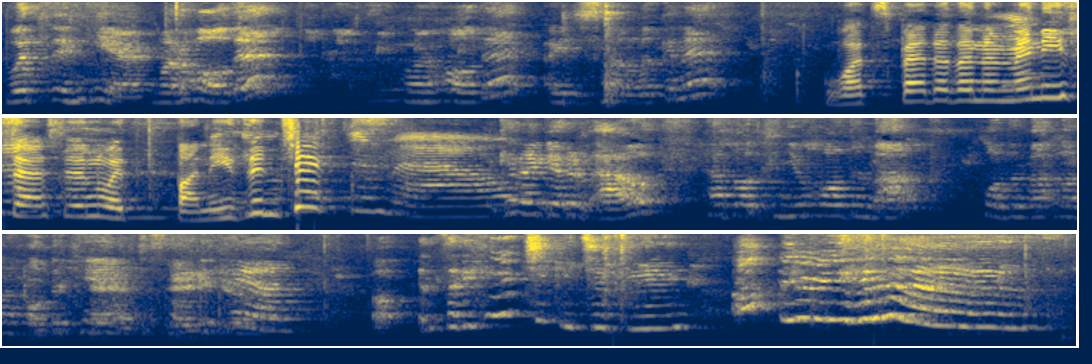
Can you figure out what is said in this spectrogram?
What's in here? Want to hold it? Want to hold it? Or you just want to look in it? What's better than a mini session with bunnies and chicks? Can I get him out? How about can you hold him up? Hold him up. Want to hold the can? Just hold the can. Oh, and say here, chicky, chicky. Oh, there he is.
